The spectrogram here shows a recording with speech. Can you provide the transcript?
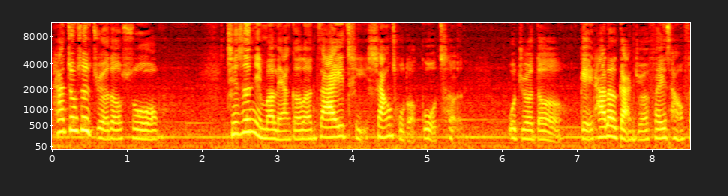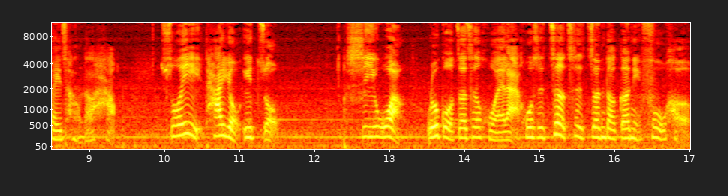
他就是觉得说，其实你们两个人在一起相处的过程，我觉得。给他的感觉非常非常的好，所以他有一种希望，如果这次回来，或是这次真的跟你复合，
